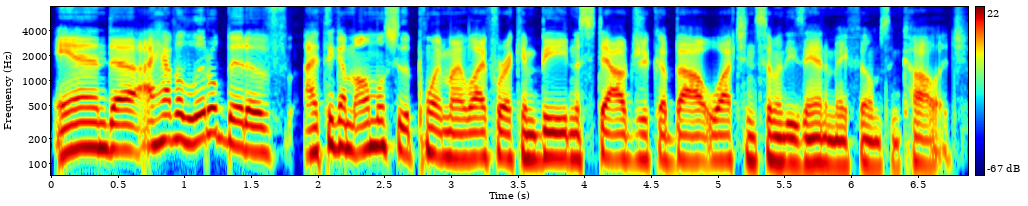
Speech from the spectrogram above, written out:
and uh, I have a little bit of. I think I'm almost to the point in my life where I can be nostalgic about watching some of these anime films in college.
